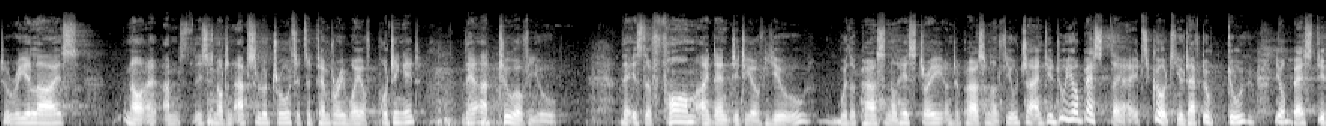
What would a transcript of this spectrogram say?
to realize. Now, this is not an absolute truth, it's a temporary way of putting it. There are two of you. There is the form identity of you, with a personal history and a personal future, and you do your best there. It's good. You have to do your best. You,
